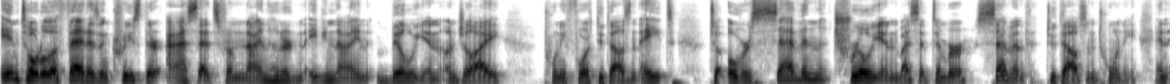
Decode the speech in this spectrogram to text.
In total, the Fed has increased their assets from 989 billion on July 24, 2008 to over 7 trillion by September 7th, 2020. And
